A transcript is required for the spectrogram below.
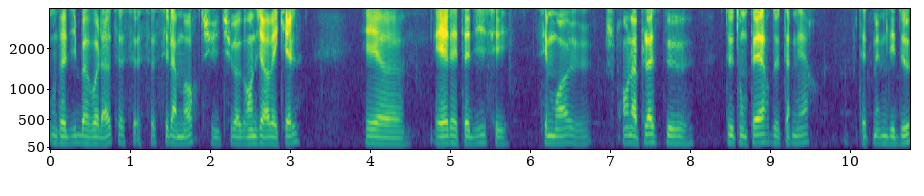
On t'a dit, bah voilà, ça, c'est la mort, tu, vas grandir avec elle. Et, euh, elle, elle t'a dit, c'est moi, je, prends la place de, de ton père, de ta mère, peut-être même des deux.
